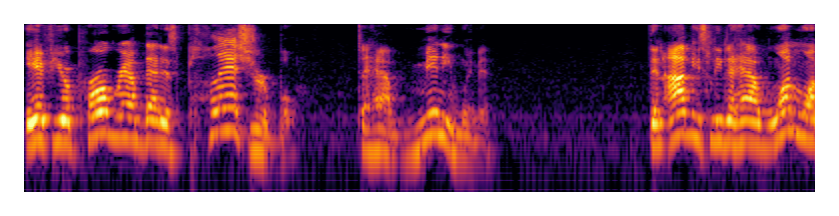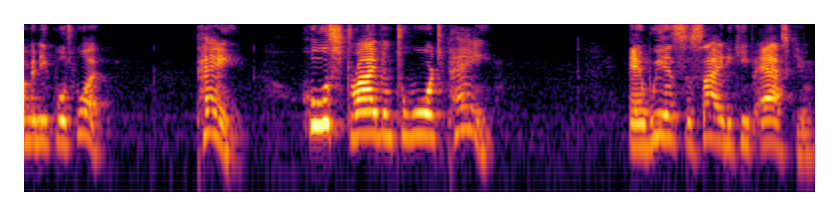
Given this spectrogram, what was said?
If you're programmed that is pleasurable to have many women, then obviously to have one woman equals what? Pain. Who's striving towards pain? And we as society keep asking,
